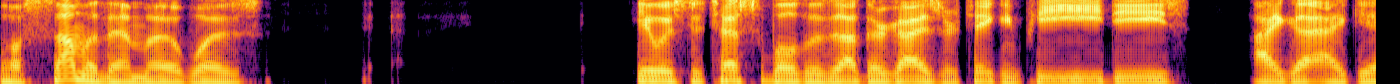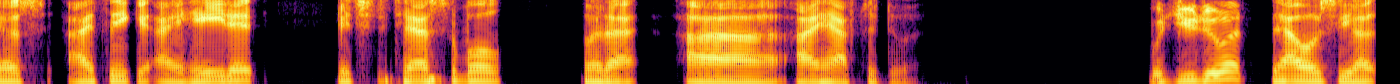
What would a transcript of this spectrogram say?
Well, some of them uh, was it was detestable that other guys are taking PEDs. I I guess I think I hate it. It's detestable, but I uh, I have to do it. Would you do it? That was the. Uh,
